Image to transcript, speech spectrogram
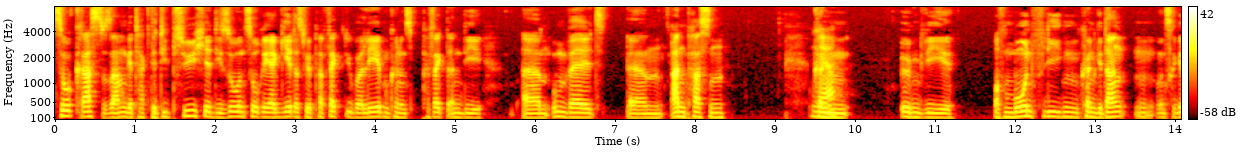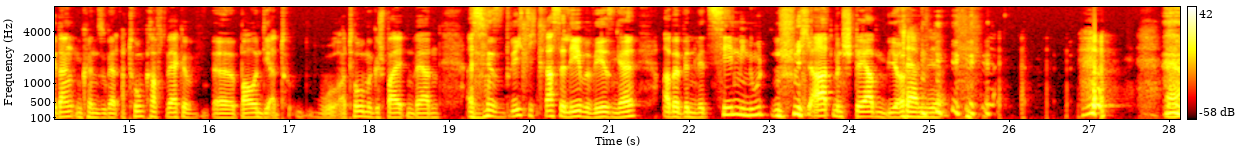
so krass zusammengetaktet, die Psyche, die so und so reagiert, dass wir perfekt überleben, können uns perfekt an die ähm, Umwelt ähm, anpassen, können ja. irgendwie auf dem Mond fliegen, können Gedanken, unsere Gedanken können sogar Atomkraftwerke äh, bauen, die Ato wo Atome gespalten werden. Also wir sind richtig krasse Lebewesen, gell? Aber wenn wir zehn Minuten nicht atmen, sterben wir. Sterben wir. ja,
